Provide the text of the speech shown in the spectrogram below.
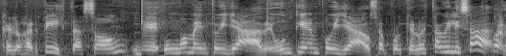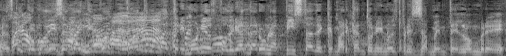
que los artistas son de un momento y ya, de un tiempo y ya. O sea, ¿por qué no estabilizar? Bueno, es que Bueno, como dice. Mikey, ¿cuántos, matrimonios podrían dar una pista de que Marc Anthony no es precisamente el hombre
